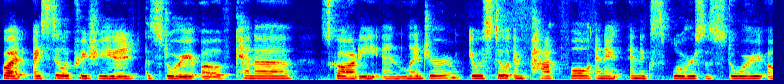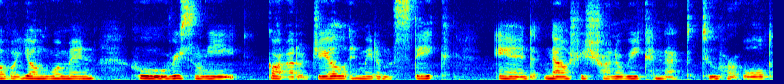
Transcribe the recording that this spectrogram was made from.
But I still appreciated the story of Kenna, Scotty, and Ledger. It was still impactful and it and explores the story of a young woman who recently got out of jail and made a mistake and now she's trying to reconnect to her old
